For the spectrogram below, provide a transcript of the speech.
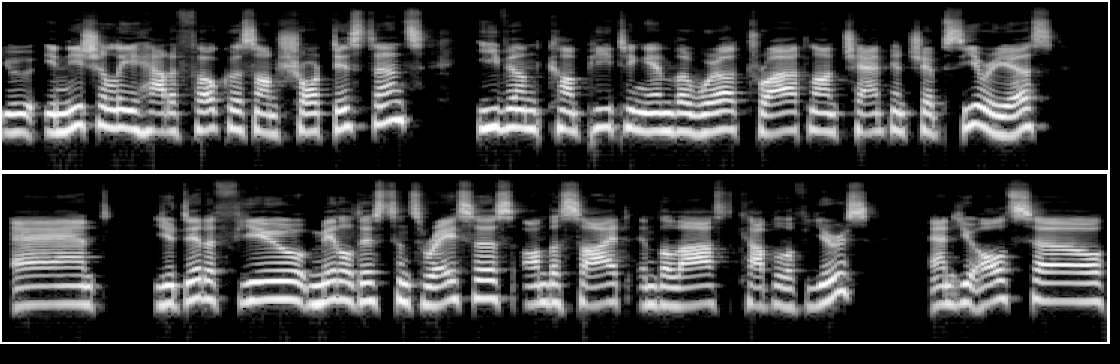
you initially had a focus on short distance even competing in the World Triathlon Championship Series. And you did a few middle distance races on the side in the last couple of years. And you also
